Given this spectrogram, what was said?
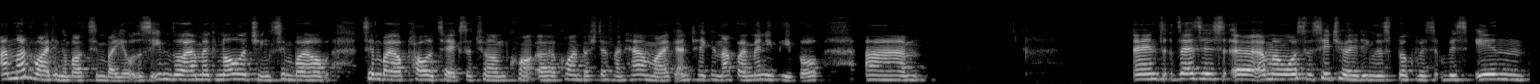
I'm not writing about symbiosis, even though I'm acknowledging symbio, symbiopolitics, a term co uh, coined by Stefan Helmreich and taken up by many people. Um, and that is, uh, I'm also situating this book with, within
